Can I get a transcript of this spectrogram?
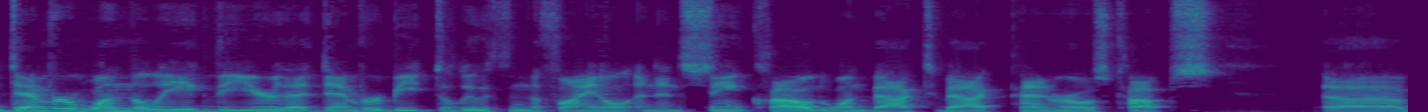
Denver won the league the year that Denver beat Duluth in the final, and then St. Cloud won back to back Penrose Cups. Uh,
